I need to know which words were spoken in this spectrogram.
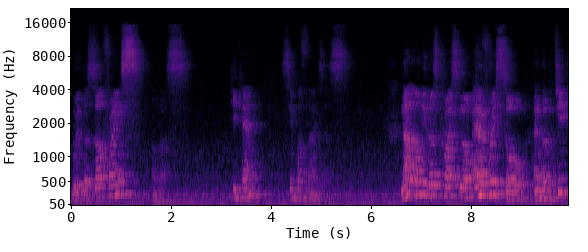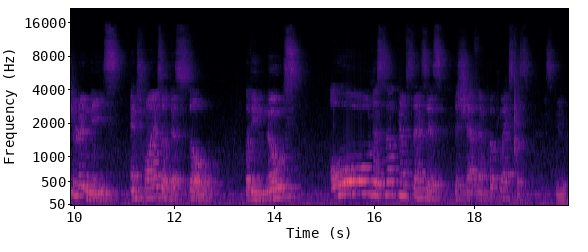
with the sufferings of us. He can sympathize us. Not only does Christ know every soul and the particular needs and trials of that soul, but he knows all the circumstances that shape and perplex the spirit.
